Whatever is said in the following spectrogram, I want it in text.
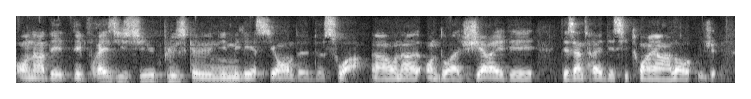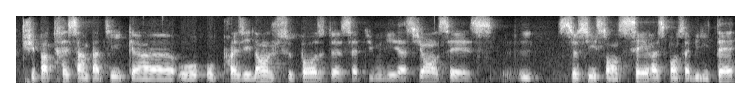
on a des, vraies issues plus qu'une humiliation de, soi. on, a, on doit gérer des, intérêts des citoyens. Alors, je ne suis pas très sympathique au, président, je suppose, de cette humiliation. Ceci sont ses responsabilités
